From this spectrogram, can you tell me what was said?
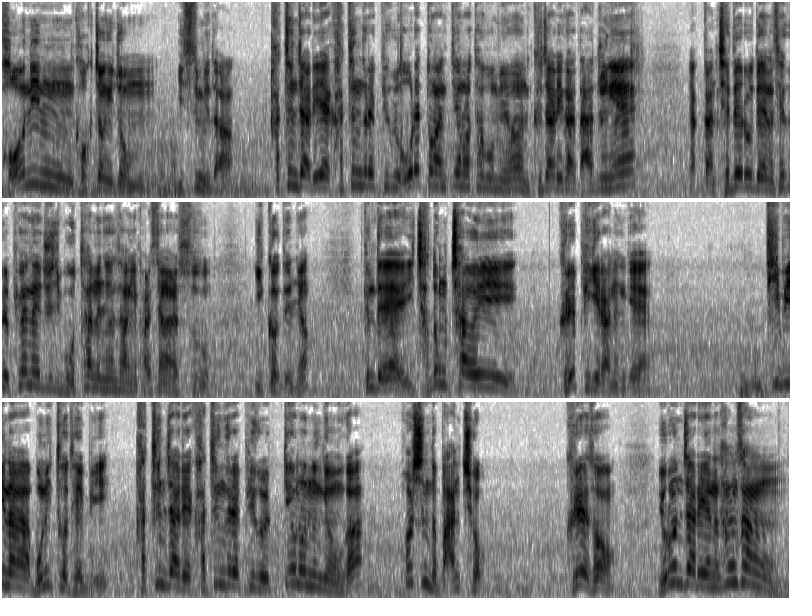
번인 걱정이 좀 있습니다. 같은 자리에 같은 그래픽을 오랫동안 띄워놓다 보면 그 자리가 나중에 약간 제대로 된 색을 표현해주지 못하는 현상이 발생할 수 있거든요. 근데 이 자동차의 그래픽이라는 게 TV나 모니터 대비 같은 자리에 같은 그래픽을 띄워놓는 경우가 훨씬 더 많죠. 그래서 이런 자리에는 항상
